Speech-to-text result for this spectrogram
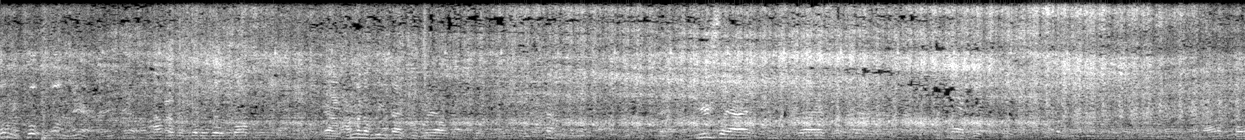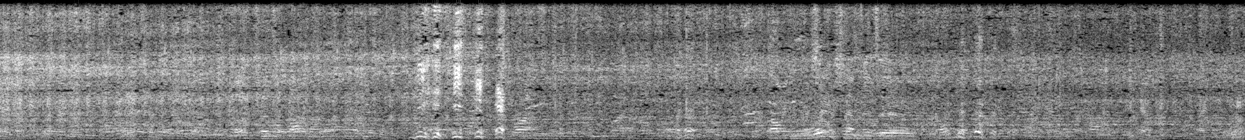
only put one there, right? Yeah. How about gonna go Yeah, I'm gonna leave that to rail. Usually I have a piece of glass to protect it. Oh, we can deliver some to the. You can. I can do it.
